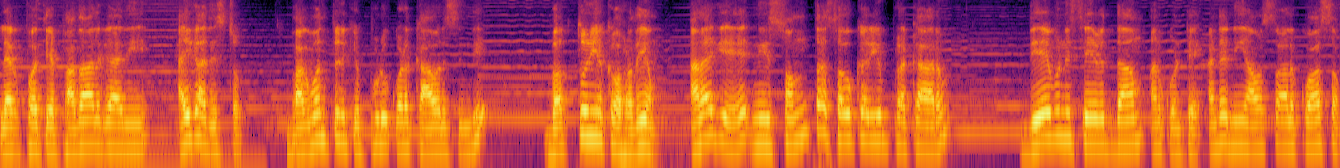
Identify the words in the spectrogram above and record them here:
లేకపోతే పదాలు కానీ అవి కాదు ఇష్టం భగవంతునికి ఎప్పుడు కూడా కావలసింది భక్తుని యొక్క హృదయం. అలాగే నీ సొంత సౌకర్యం ప్రకారం దేవుని సేవిద్దాం అనుకుంటే అంటే నీ అవసరాల కోసం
